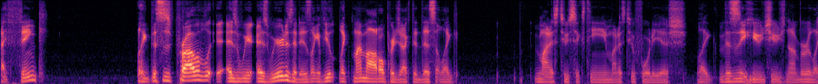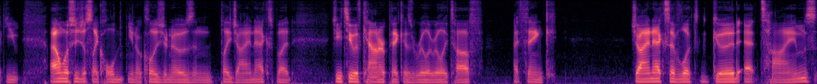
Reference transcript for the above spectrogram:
I think like this is probably as weird as weird as it is. Like if you like my model projected this at like minus 216 minus 240 ish like this is a huge huge number. Like you i almost should just like hold you know close your nose and play giant x but g2 with counter pick is really really tough. I think giant x have looked good at times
